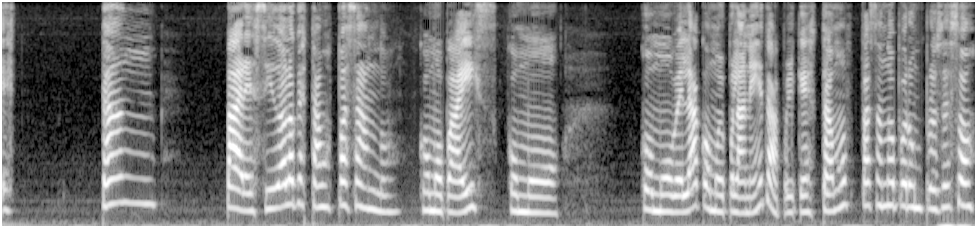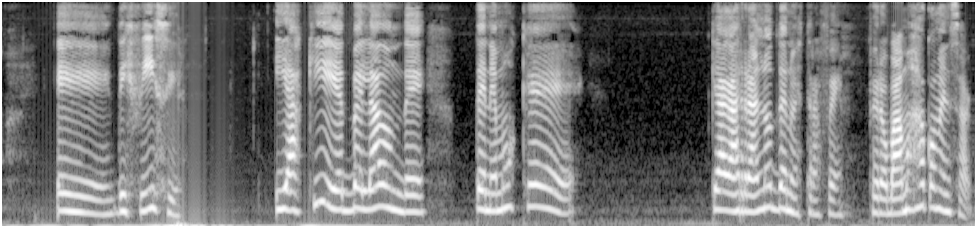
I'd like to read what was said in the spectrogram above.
es tan parecido a lo que estamos pasando como país, como, como, ¿verdad? como el planeta, porque estamos pasando por un proceso eh, difícil. Y aquí es, ¿verdad?, donde tenemos que, que agarrarnos de nuestra fe. Pero vamos a comenzar.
